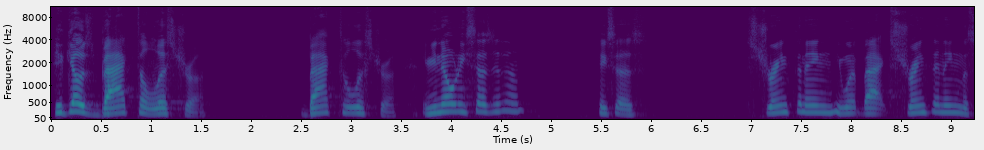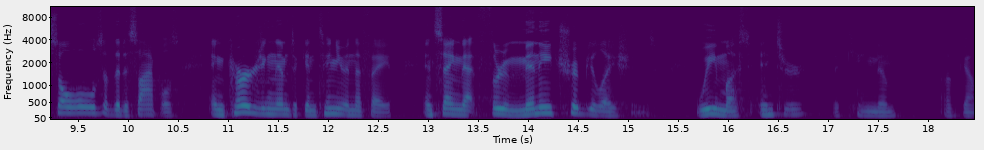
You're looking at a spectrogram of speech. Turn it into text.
He goes back to Lystra. Back to Lystra. And you know what he says to them? He says, strengthening, he went back, strengthening the souls of the disciples, encouraging them to continue in the faith, and saying that through many tribulations we must enter the kingdom of God.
